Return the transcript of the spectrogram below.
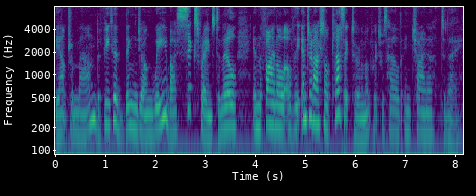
The Antrim man defeated Ding Junhui by six frames to nil in the final of the International Classic tournament, which was held in China today.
